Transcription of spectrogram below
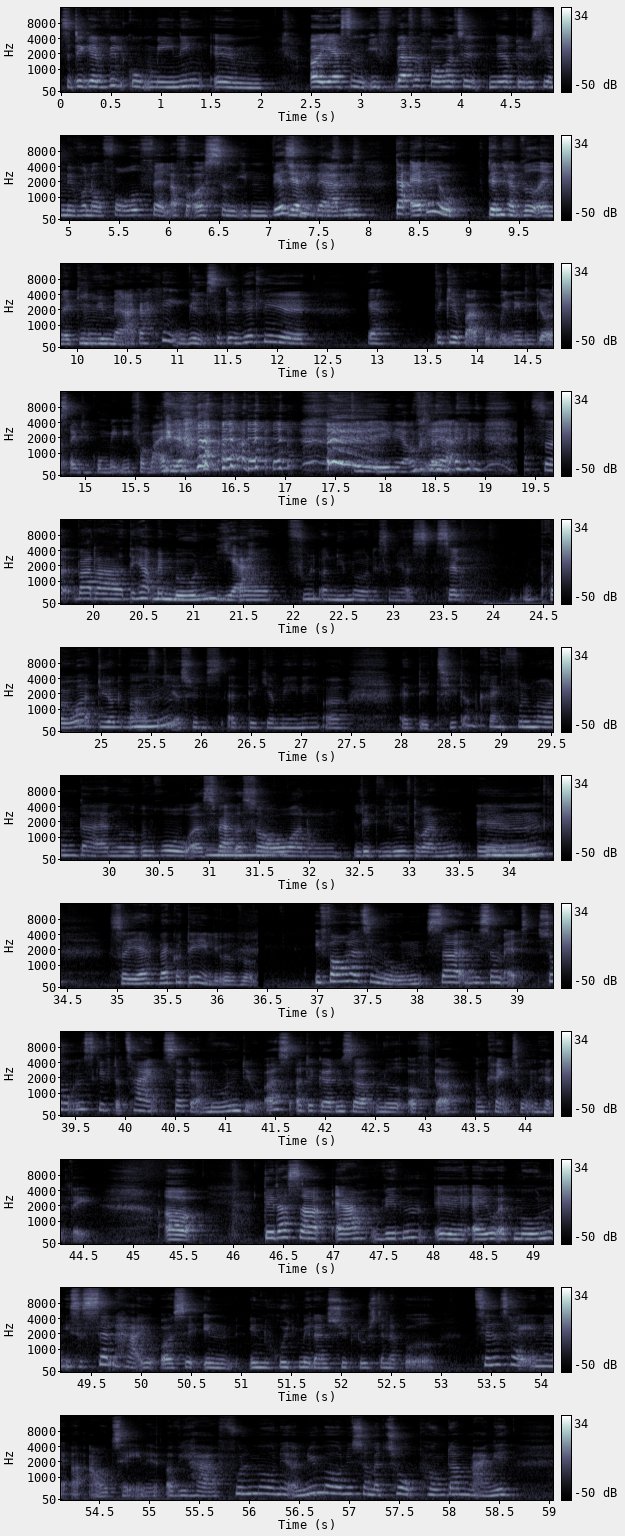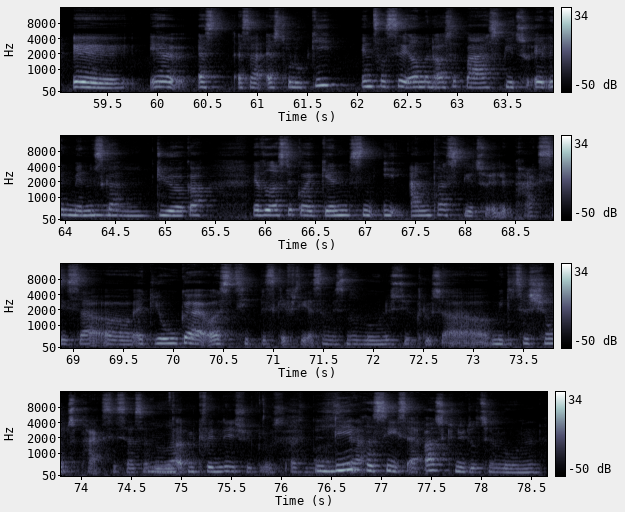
Så det giver vildt god mening. Øhm, og ja, sådan, i hvert fald i forhold til netop det, du siger med, hvornår foråret falder for os sådan i den vestlige ja, verden, præcis. der er det jo den her vederenergi, mm. vi mærker helt vildt. Så det er virkelig, øh, ja, Det giver bare god mening. Det giver også rigtig god mening for mig. Ja. det er vi enige om. Ja. Så var der det her med månen Ja. og fuld og nymåne, som jeg selv prøver at dyrke meget, mm. fordi jeg synes, at det giver mening, og at det er tit omkring fuldmånen, der er noget uro og svært mm. at Mhm. sove og nogle lidt vilde drømme. Øhm, Mm. Så ja, hvad går det egentlig ud på? I forhold til månen, så ligesom at solen skifter tegn, så gør månen det jo også, og det gør den så noget oftere, omkring to og en halv dag. Og det der så er ved den, øh, er jo, at månen i sig selv har jo også en, en rytme eller en cyklus. Den er både tiltagende og aftagende. Og vi har fuldmåne og nymåne, som er to punkter, mange øh, ast, altså astrologi interesserede, men også bare spirituelle mennesker mm. dyrker. Jeg ved også, det går igen sådan i andre spirituelle praksiser, og at yoga også tit beskæftiger sig med sådan noget månecykluser og meditationspraksiser osv. Mm. Og den kvindelige cyklus. Og sådan. Lige præcis er også knyttet til månen.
